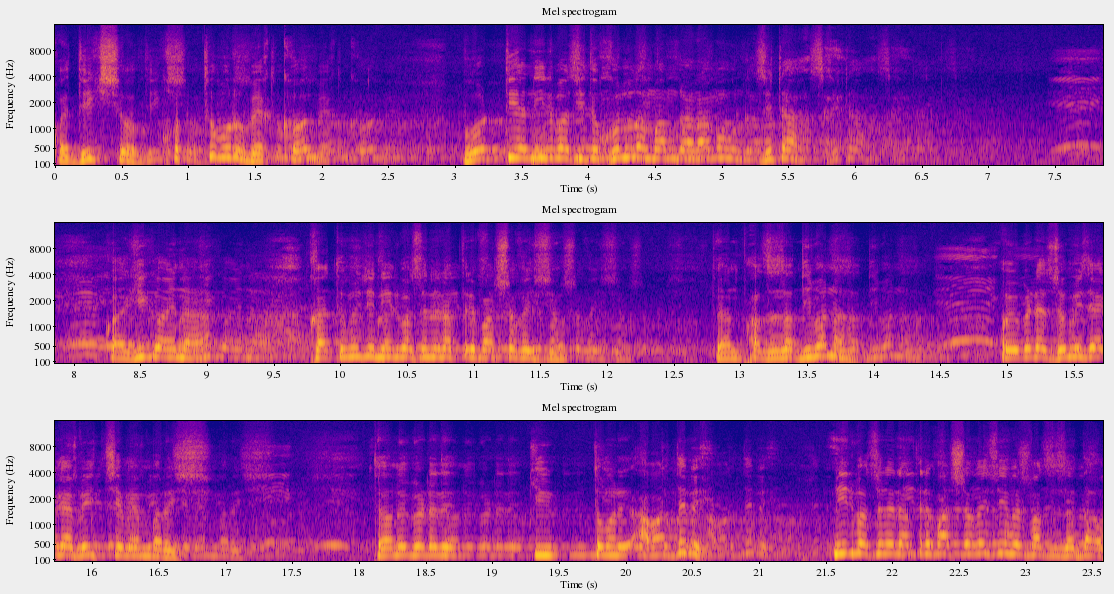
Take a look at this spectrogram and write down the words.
কয় দেখছ কত বড় ব্যাকল। ভোট দিয়ে নির্বাচিত করলাম আমরা রামল যেটা আছে। কয়, কি কয় না? কয়, তুমি যে নির্বাচনের রাত্রে পাঁচশো খাইছো, তখন পাঁচ হাজার দিবা না? ওই বেটা জমি জায়গায় বেচছে মেম্বার তখন ওই বেটা কি তোমার আবার দেবে? নির্বাচনের রাত্রে পাঁচশো খাইছো, এবার পাঁচ হাজার দাও।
